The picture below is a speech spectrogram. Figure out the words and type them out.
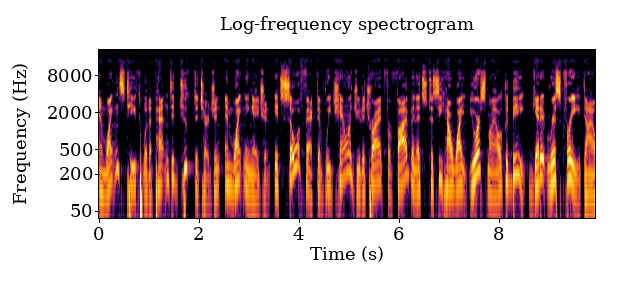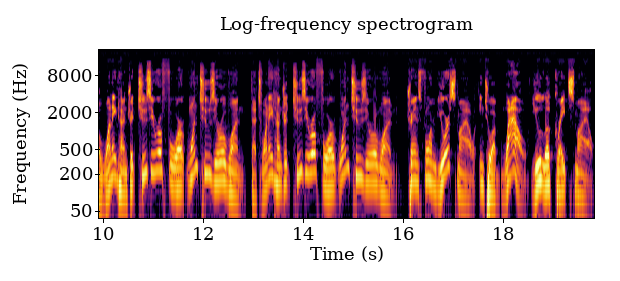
and whitens teeth with a patented tooth detergent and whitening agent. It's so effective, we challenge you to try it for five minutes to see how white your smile could be. Get it risk free. Dial 1 800 204 1201. That's 1 800 204 1201. Transform your smile into a wow, you look great smile.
